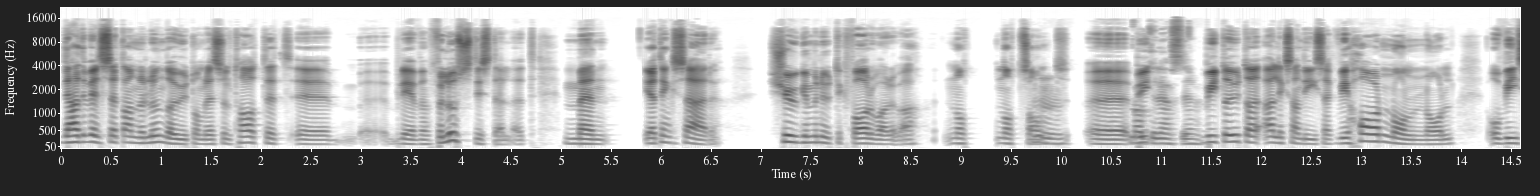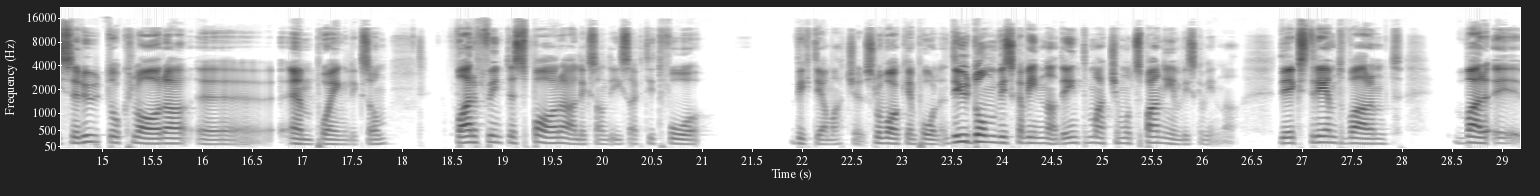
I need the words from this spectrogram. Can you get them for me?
det hade väl sett annorlunda ut om resultatet eh, blev en förlust istället. Men jag tänker så här. 20 minuter kvar var det va? Något, något sånt. Eh, något by, byta ut Alexander Isak. Vi har 0-0 och vi ser ut att klara eh, en poäng liksom. Varför inte spara Alexander Isak till två viktiga matcher? Slovakien, Polen. Det är ju de vi ska vinna. Det är inte matchen mot Spanien vi ska vinna. Det är extremt varmt. Var, eh,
